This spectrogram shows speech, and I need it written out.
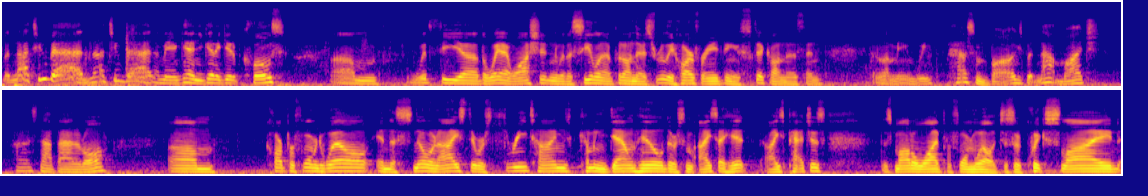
but not too bad, not too bad. I mean, again, you got to get up close. Um, with the uh, the way I wash it and with the sealant I put on there, it's really hard for anything to stick on this. And, I mean, we have some bugs, but not much. Uh, it's not bad at all. Um, car performed well in the snow and ice. There was three times coming downhill. There was some ice I hit, ice patches this Model Y performed well. Just a quick slide,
